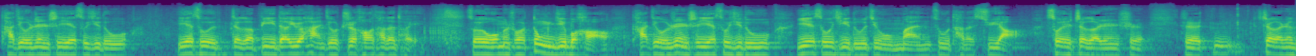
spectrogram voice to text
他就认识耶稣基督。耶稣这个彼得、约翰就治好他的腿，所以我们说动机不好，他就认识耶稣基督，耶稣基督就满足他的需要。所以这个人是是这个人，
